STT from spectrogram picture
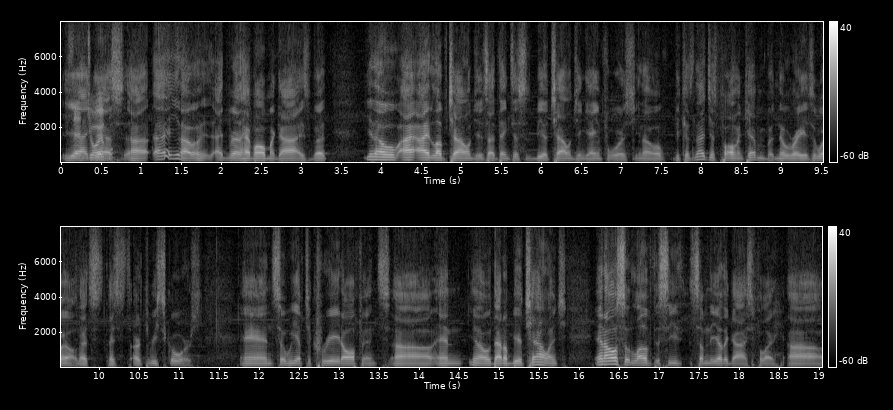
Is yeah, I guess. Uh, uh, you know, I'd rather have all my guys, but you know, I, I love challenges. I think this would be a challenging game for us. You know, because not just Paul and Kevin, but no Ray as well. That's that's our three scores, and so we have to create offense, uh, and you know that'll be a challenge. And I also love to see some of the other guys play. Uh,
